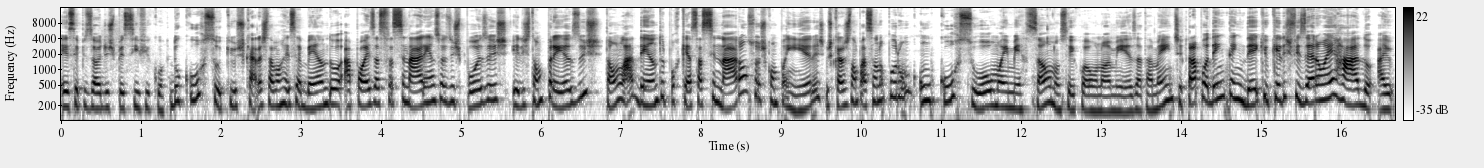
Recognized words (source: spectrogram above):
esse episódio específico do curso que os caras estavam recebendo após assassinarem as suas esposas. Eles estão presos, estão lá dentro porque assassinaram suas companheiras. Os caras estão passando por um, um curso ou uma imersão, não sei qual é o nome exatamente, pra poder entender que o que eles fizeram é errado. Aí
